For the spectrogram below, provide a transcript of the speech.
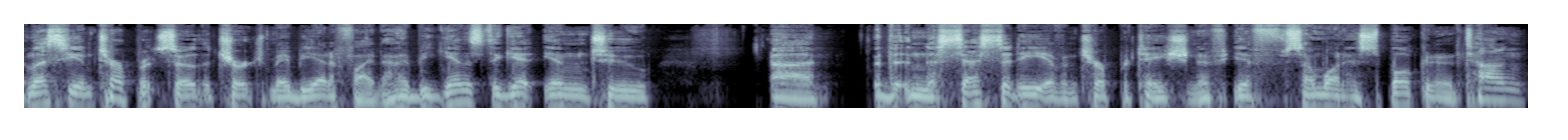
unless he interprets so the church may be edified. Now he begins to get into uh, the necessity of interpretation. If if someone has spoken in a tongue,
